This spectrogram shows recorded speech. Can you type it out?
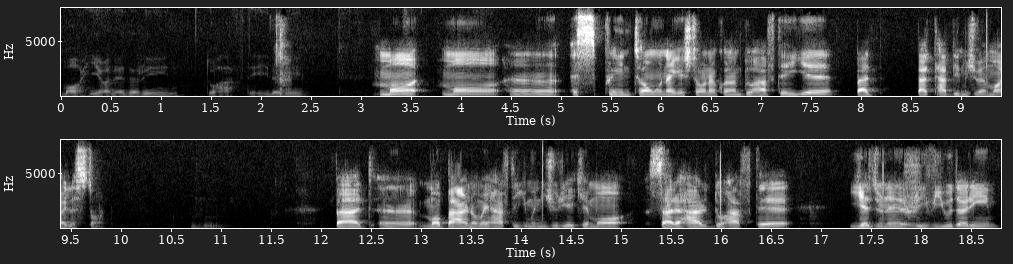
ماهیانه دارین؟ دو هفته ای دارین؟ ما ما sprint هامون اگه اشتباه نکنم دو هفته ایه بعد بعد تبدیل میشه به milestone. بعد ما برنامه هفتگیمون اینجوریه که ما سر هر دو هفته یه دونه review داریم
